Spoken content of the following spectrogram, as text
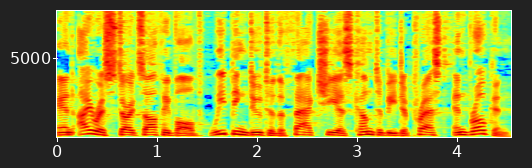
And Iris starts off evolved weeping due to the fact she has come to be depressed and broken.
